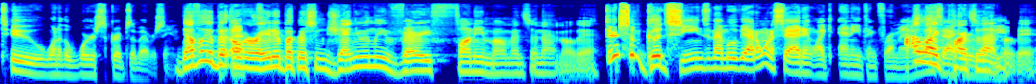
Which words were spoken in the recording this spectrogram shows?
two, one of the worst scripts I've ever seen. Definitely a bit that's- overrated, but there's some genuinely very funny moments in that movie. There's some good scenes in that movie. I don't want to say I didn't like anything from it. I, like parts of that movie.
